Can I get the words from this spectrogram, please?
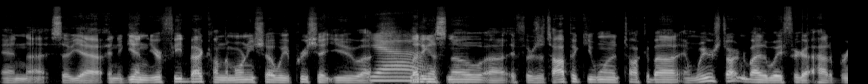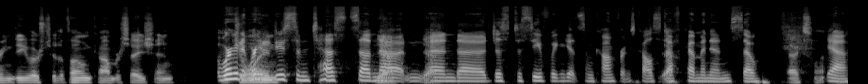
And uh, so, yeah. And again, your feedback on the morning show, we appreciate you uh, yeah letting us know uh, if there's a topic you want to talk about. And we're starting to, by the way, figure out how to bring dealers to the phone conversation. we're gonna we're gonna do some tests on Yeah, that and, yeah. and uh just to see if we can get some conference call stuff coming in so Excellent. Yeah.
